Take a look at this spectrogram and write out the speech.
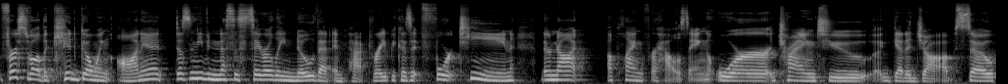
first of all, the kid going on it doesn't even necessarily know that impact, right? Because at 14, they're not applying for housing or trying to get a job. So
